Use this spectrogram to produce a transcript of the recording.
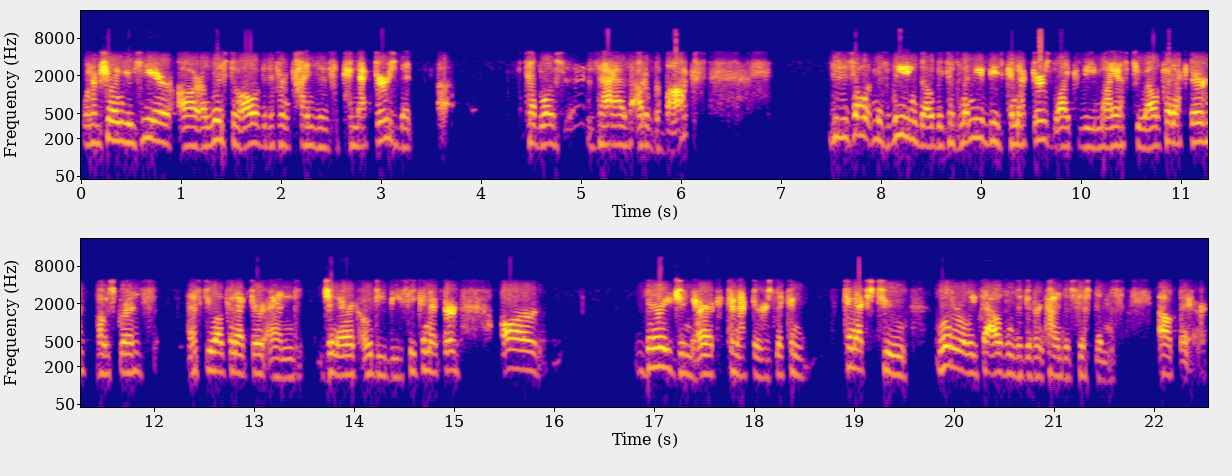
What I'm showing you here are a list of all of the different kinds of connectors that uh, Tableau has out of the box. This is somewhat misleading though because many of these connectors like the MySQL connector, Postgres SQL connector, and generic ODBC connector are very generic connectors that can connect to literally thousands of different kinds of systems out there.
